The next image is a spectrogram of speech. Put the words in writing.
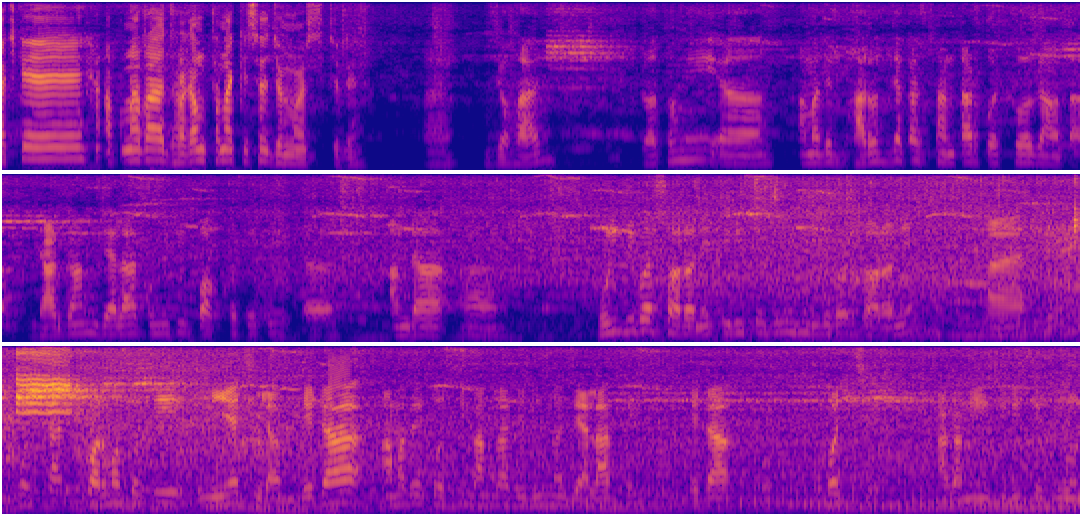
আজকে আপনারা ঝাড়গ্রাম থানা কিসের জন্য এসেছিলেন? জোহার। প্রথমে আমাদের ভারত জাকাত সান্তার পৈঠ্য গাঁওতা ঝাড়গ্রাম জেলা কমিটির পক্ষ থেকে আমরা হুল দিবস স্মরণে, তিরিশে জুন হুল দিবস স্মরণে প্রচারী কর্মসূচি নিয়েছিলাম, যেটা আমাদের পশ্চিমবাংলার বিভিন্ন জেলাতে এটা হচ্ছে। আগামী তিরিশে জুন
